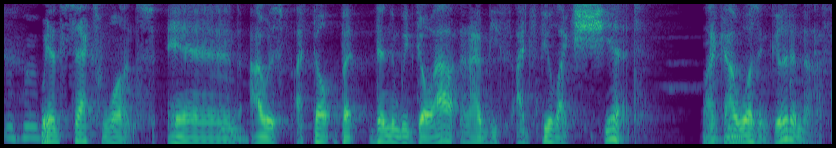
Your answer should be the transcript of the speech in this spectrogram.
Mm-hmm. We had sex once and I was, I felt, but then we'd go out and I'd be, I'd feel like shit like I wasn't good enough.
